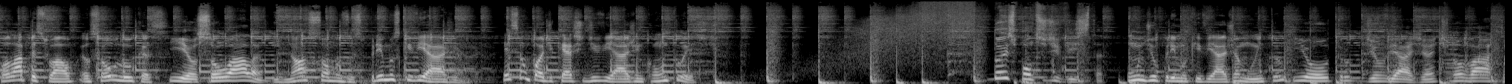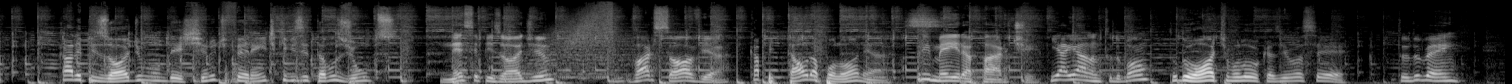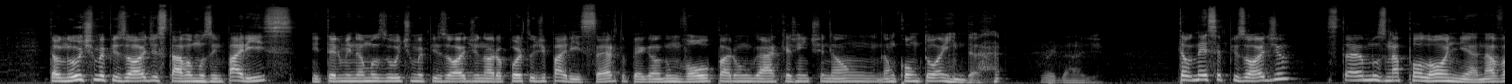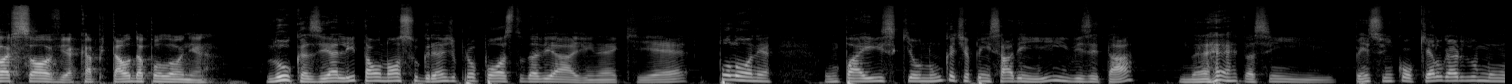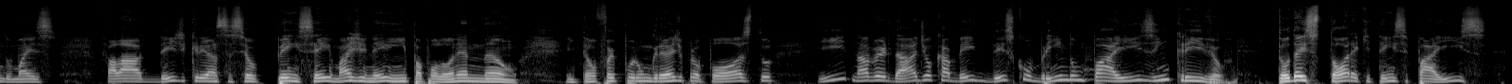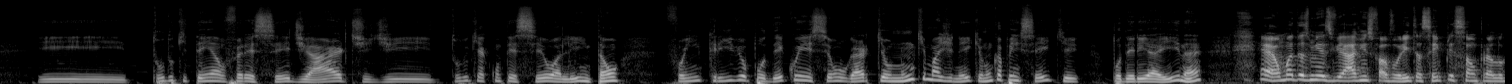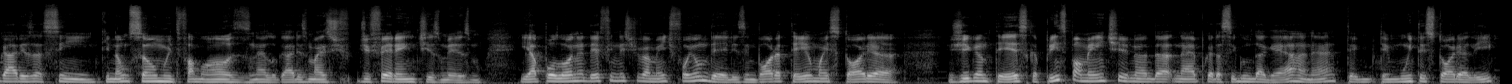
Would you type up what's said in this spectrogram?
Olá pessoal, eu sou o Lucas E eu sou o Alan. e nós somos os Primos que Viajam. Esse é um podcast de viagem com um twist. Dois pontos de vista Um de o primo que viaja muito e outro de um viajante novato. Cada episódio, um destino diferente que visitamos juntos. Nesse episódio, Varsóvia, Capital da Polônia. primeira parte. E aí, Alan, tudo bom? Tudo ótimo, Lucas. E você? Tudo bem. Então, no último episódio estávamos em Paris e terminamos o último episódio no aeroporto de Paris, certo? Pegando um voo para um lugar que a gente não, não contou ainda. Verdade. Então, nesse episódio, estamos na Polônia, na Varsóvia, capital da Polônia. Lucas, e ali está o nosso grande propósito da viagem, né? Que é Polônia. Um país que eu nunca tinha pensado em ir e visitar, né? Assim, penso em qualquer lugar do mundo, mas falar desde criança se eu pensei, imaginei em ir para Polônia, não. Então foi por um grande propósito e, na verdade, eu acabei descobrindo um país incrível. Toda a história que tem esse país e tudo que tem a oferecer de arte, de tudo que aconteceu ali. Então, foi incrível poder conhecer um lugar que eu nunca imaginei, que eu nunca pensei que poderia ir, né? É, uma das minhas viagens favoritas sempre são para lugares assim, que não são muito famosos, né? Lugares mais dif- diferentes mesmo. E a Polônia definitivamente foi um deles, embora tenha uma história gigantesca, principalmente na, da- na época da Segunda Guerra, né? Tem, tem muita história ali.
